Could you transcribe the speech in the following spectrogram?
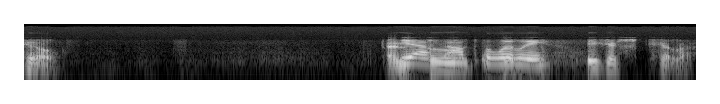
kill. And Yes, absolutely. biggest killer.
